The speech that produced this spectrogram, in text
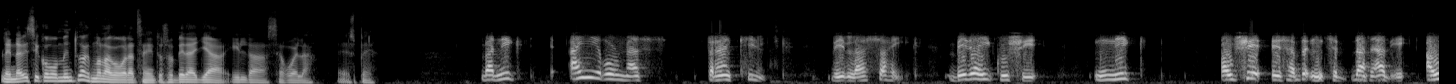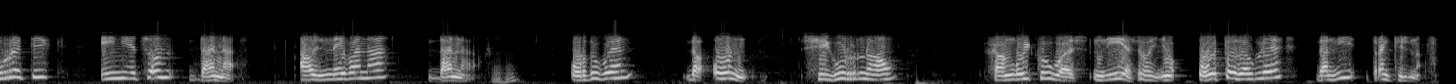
lehendabiziko momentuak nola gogoratzen dituzu? Bera ja hilda zegoela, espe. Ba nik, hain egonaz tranquil, de lasai, bera ikusi, nik hause esaten zen danari, aurretik inetzon dana, alnebana dana. Orduen, da on, sigur nao, jangoiku guaz, ni ez baino, oto daule, da ni tranquil nao.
